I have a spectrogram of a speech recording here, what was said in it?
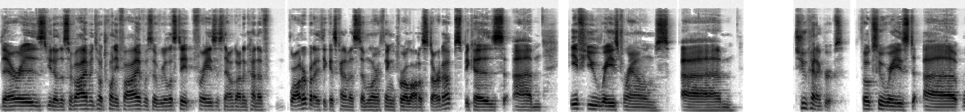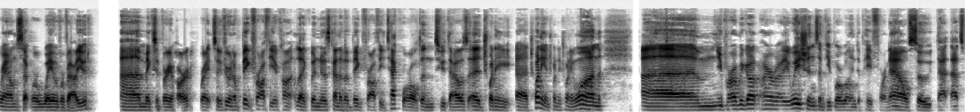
there is, you know, the survive until 25 was a real estate phrase. It's now gotten kind of broader, but I think it's kind of a similar thing for a lot of startups because um, if you raised rounds, um, two kind of groups folks who raised uh, rounds that were way overvalued. Uh, makes it very hard, right? So if you're in a big frothy econ- like when it was kind of a big frothy tech world in 2020 uh, uh, 20 and 2021, um, you probably got higher valuations than people are willing to pay for now. So that that's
